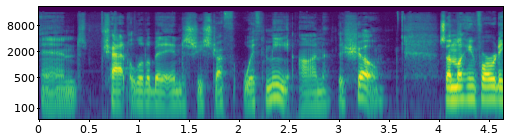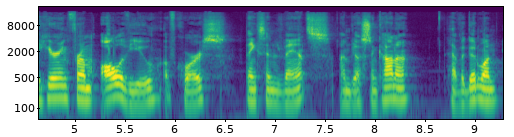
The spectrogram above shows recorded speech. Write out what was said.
and chat a little bit of industry stuff with me on the show. So I'm looking forward to hearing from all of you, of course. Thanks in advance. I'm Justin Khanna. Have a good one.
